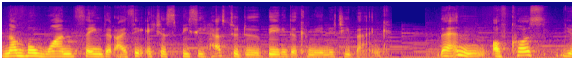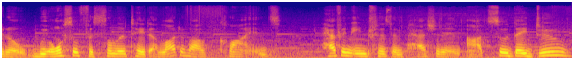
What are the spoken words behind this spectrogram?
number one thing that I think HSBC has to do, being the community bank. Then, of course, you know, we also facilitate a lot of our clients have an interest and passion in art, so they do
